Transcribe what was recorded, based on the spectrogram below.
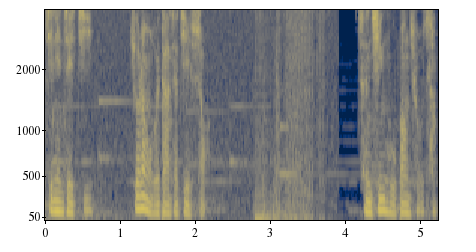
今天这集就让我为大家介绍澄清湖棒球场。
